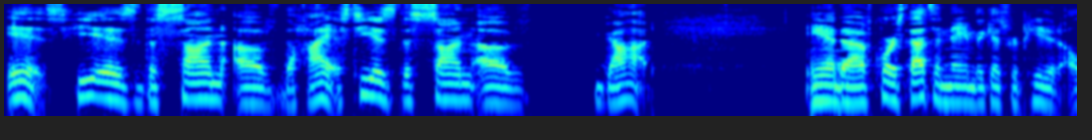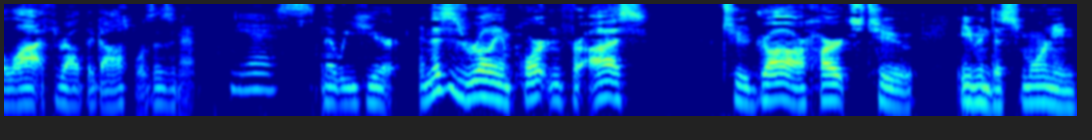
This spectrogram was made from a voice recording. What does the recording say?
is. He is the Son of the Highest. He is the Son of God. And uh, of course, that's a name that gets repeated a lot throughout the Gospels, isn't it? Yes. That we hear. And this is really important for us to draw our hearts to even this morning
